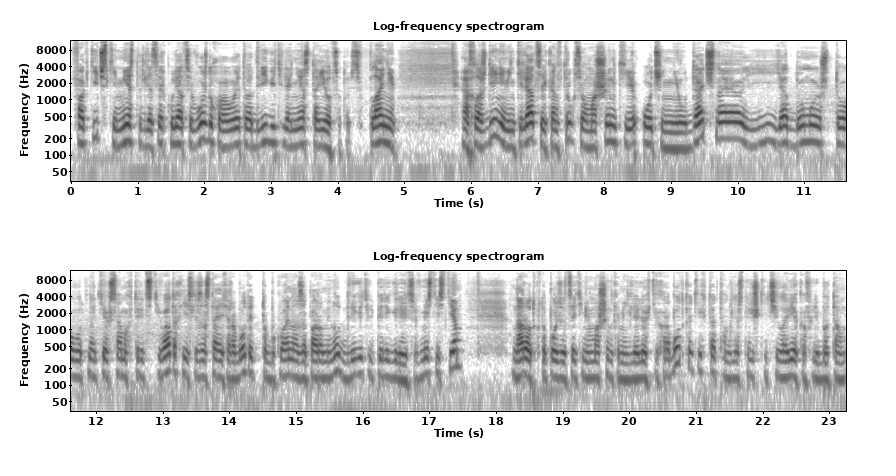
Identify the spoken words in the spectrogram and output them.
фактически места для циркуляции воздуха у этого двигателя не остается. То есть в плане охлаждение, вентиляция и конструкция у машинки очень неудачная. И я думаю, что вот на тех самых 30 ваттах, если заставить работать, то буквально за пару минут двигатель перегреется. Вместе с тем, народ, кто пользуется этими машинками для легких работ каких-то, там для стрижки человеков, либо там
